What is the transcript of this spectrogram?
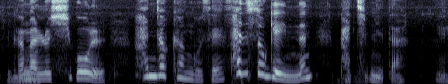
지금 그야말로 시골 한적한 곳에 산 속에 있는 밭입니다. 예.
